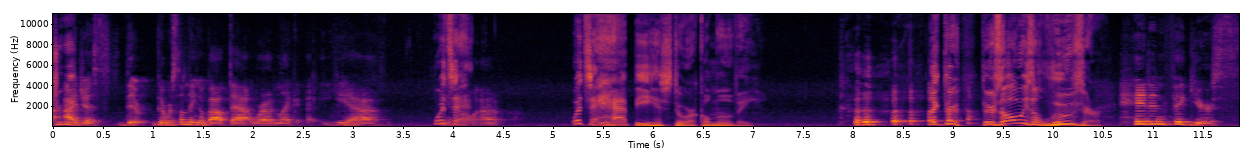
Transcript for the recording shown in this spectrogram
Do we- I, I just there there was something about that where I'm like, yeah. What's you a- know, I, What's a hmm? happy historical movie? like there, there's always a loser. hidden figures,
